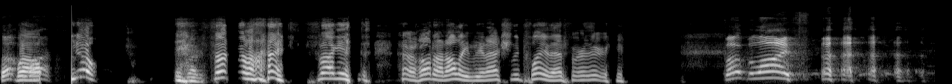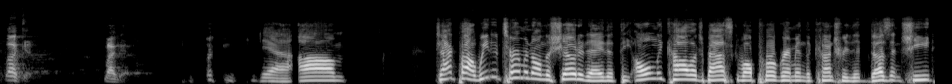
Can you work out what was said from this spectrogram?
But Well, what? you know, Right. fuck my life. Fuck it. Hold on, I'll even actually play that further. Fuck my life. Fuck it. Fuck it. Yeah. Um, Jackpot, we determined on the show today that the only college basketball program in the country that doesn't cheat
